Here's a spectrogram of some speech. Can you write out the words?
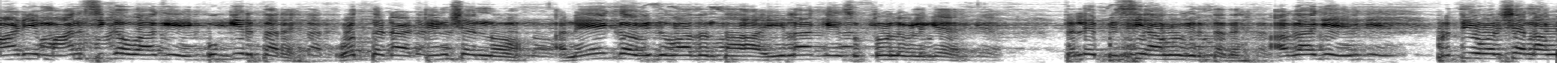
ಮಾಡಿ ಮಾನಸಿಕವಾಗಿ ಕುಗ್ಗಿರ್ತಾರೆ. ಒತ್ತಡ ಟೆನ್ಷನ್ ಅನೇಕ ವಿಧವಾದಂತಹ ಇಲಾಖೆ ಸುತ್ತೋಲೆಗಳಿಗೆ ತಲೆ ಬಿಸಿ ಆಗೋಗಿರ್ತದೆ. ಹಾಗಾಗಿ ಪ್ರತಿ ವರ್ಷ ನಾವು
